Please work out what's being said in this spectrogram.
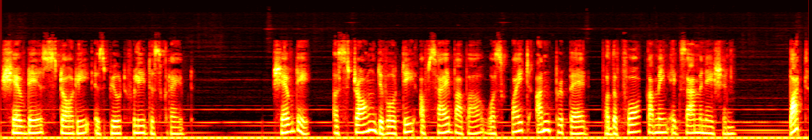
Shevde's story is beautifully described. Shevde a strong devotee of Sai Baba, was quite unprepared for the forthcoming examination, but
